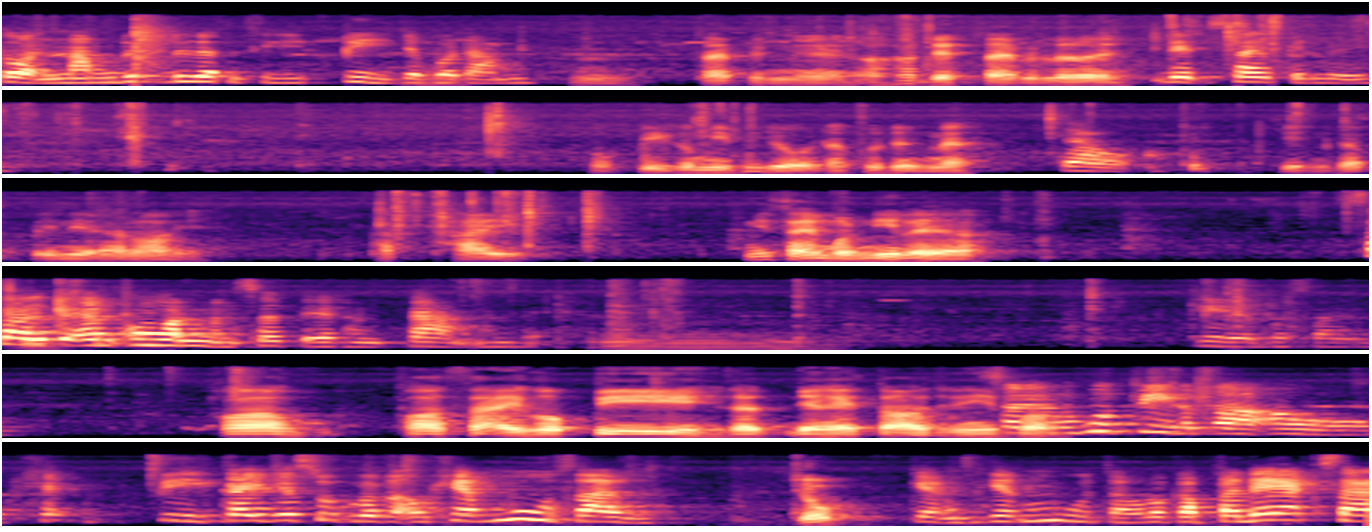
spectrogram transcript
ต่วนน้ำเดือดๆสิปีจะบ่ดำอืมใส่เป็นไงเอาเด็ดใส่ไปเลยเด็ดใส่ไปเลยหัวปีก็มีประโยชน์นะพูดถึงนะ เจ้า กินกับไอ้นี่อร่อย ผัดไทย นี่ใส่หมดนี่เลยเหรอ ใส่แต่อันอ่อนมันใส่แต่ทางกลางนั่นแหละอืมแกบ่ใส่พอพอใส่หัวปีแล้วยังไงต่อทีนี้ใส่พอหัวปีแล้วก็เอาแค่ปีใกล้จะสุกแล้วก็เอาแคบหมูใส่จบแกงใส่แคบหมูเจ้าแล้วก็ปลาแดกใส่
